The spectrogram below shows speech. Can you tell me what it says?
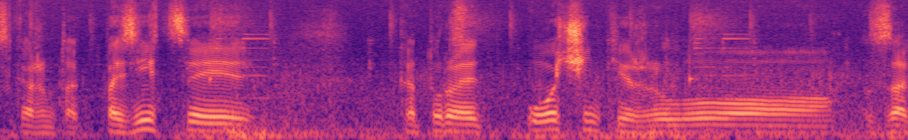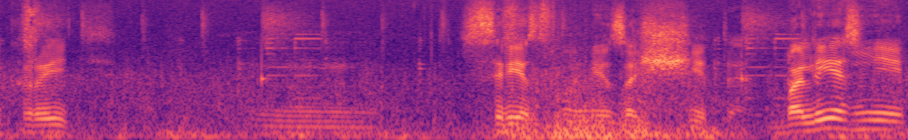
скажем так, позиции, которые очень тяжело закрыть средствами защиты. Болезни,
